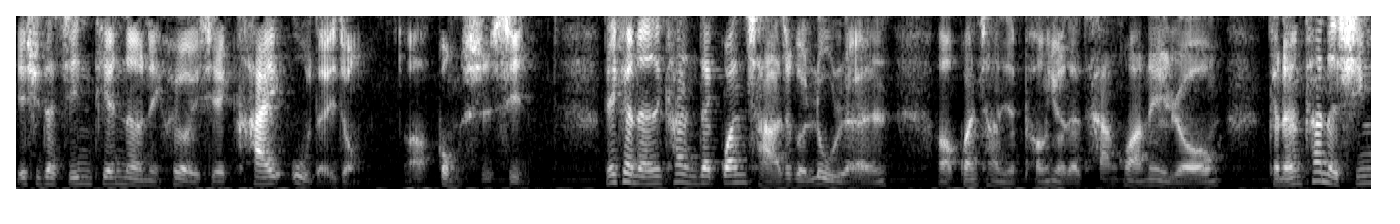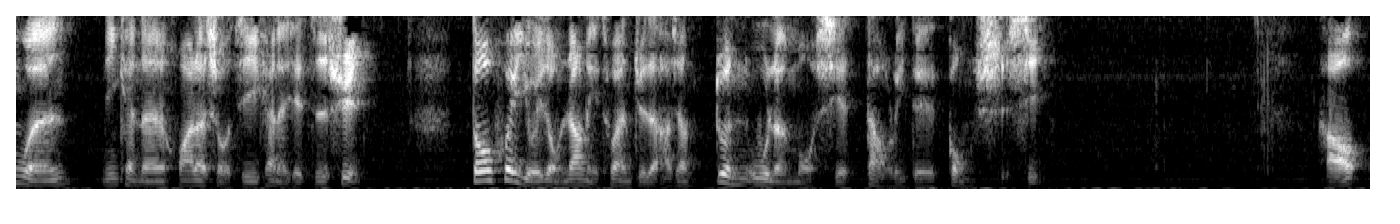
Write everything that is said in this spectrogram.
也许在今天呢，你会有一些开悟的一种啊、呃、共识性。你可能看在观察这个路人，啊、呃，观察你的朋友的谈话内容，可能看了新闻，你可能花了手机看了一些资讯，都会有一种让你突然觉得好像顿悟了某些道理的共识性。好，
